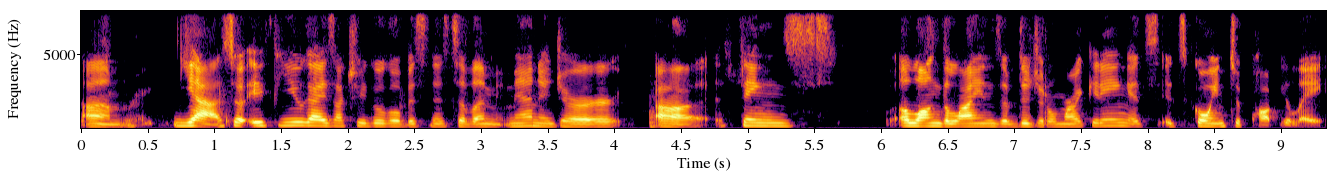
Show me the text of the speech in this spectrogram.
Um, Right. yeah, so if you guys actually Google business development manager, uh, things along the lines of digital marketing, it's it's going to populate.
